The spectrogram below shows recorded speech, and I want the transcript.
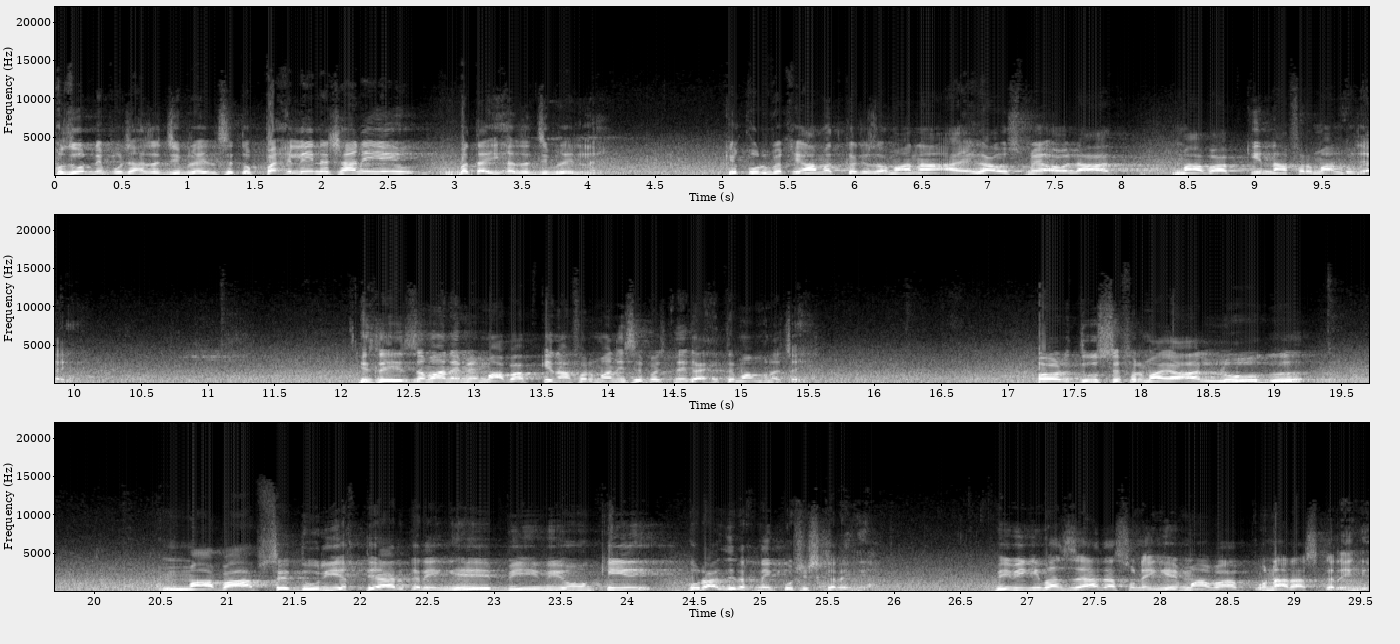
हुजूर ने पूछा, हज़रत जब्राइल से तो पहली निशानी यही बताई, हज़रत जब्राइल ने। कि क़ुरब क़्यामत का जो ज़माना आएगा, उसमें औलाद माँ बाप की नाफरमान हो जाएगी। इसलिए इस ज़माने में माँ बाप की नाफरमानी से बचने का अहतमाम होना चाहिए। और दूसरे फरमाया, लोग माँ बाप से दूरी अख्तियार करेंगे, बीवियों की को राज़ी रखने की कोशिश करेंगे। बीवी की बात ज़्यादा सुनेंगे माँ बाप को नाराज़ करेंगे।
